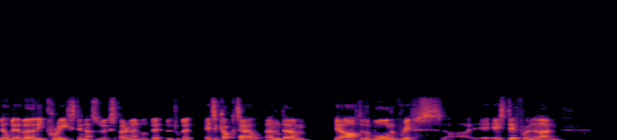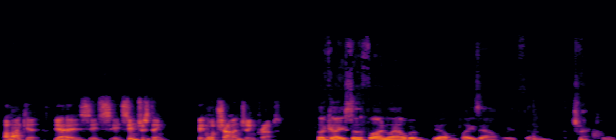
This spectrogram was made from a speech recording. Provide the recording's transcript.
little bit of early Priest in that sort of experimental bit, a little bit. It's a cocktail, and um, you know after the wall of riffs, uh, it's different, and I'm I like it. Yeah, it's it's it's interesting A bit more challenging, perhaps. Okay, so the final album, the album plays out with um, a track called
